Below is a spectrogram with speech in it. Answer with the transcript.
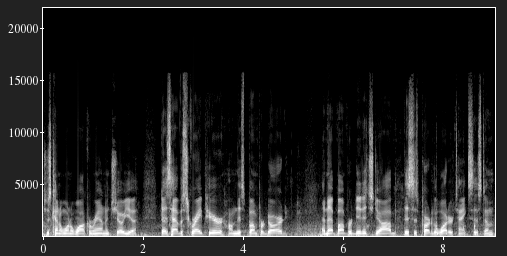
Just kind of want to walk around and show you. Does have a scrape here on this bumper guard, and that bumper did its job. This is part of the water tank system.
